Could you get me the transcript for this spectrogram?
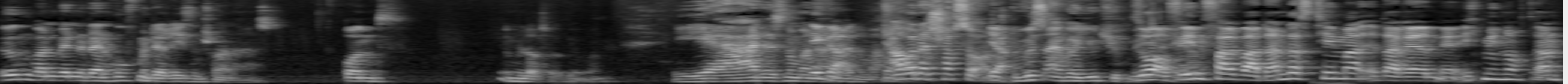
Irgendwann, wenn du deinen Hof mit der Riesenschweine hast. Und im Lotto gewonnen. Ja, das ist nochmal eine Egal. andere Nummer. Ja. Aber das schaffst du auch. Ja. Du wirst einfach YouTube. So, auf jeden Fall war dann das Thema, da erinnere ich mich noch dran.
